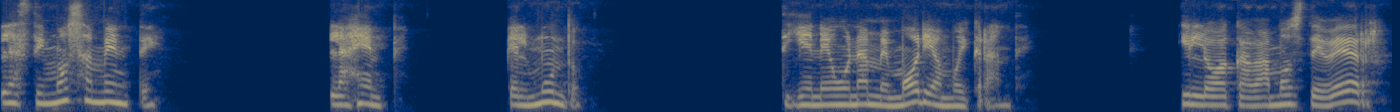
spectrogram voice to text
Lastimosamente, la gente, el mundo, tiene una memoria muy grande. Y lo acabamos de ver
